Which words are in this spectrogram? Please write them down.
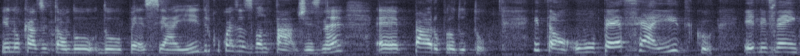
E no caso então do, do PSA hídrico, quais as vantagens, né, é, para o produtor? Então, o PSA hídrico ele vem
